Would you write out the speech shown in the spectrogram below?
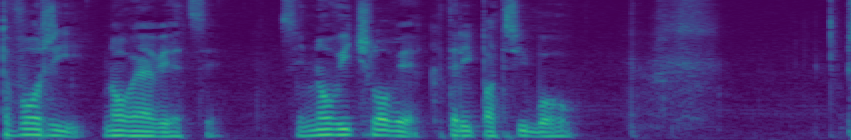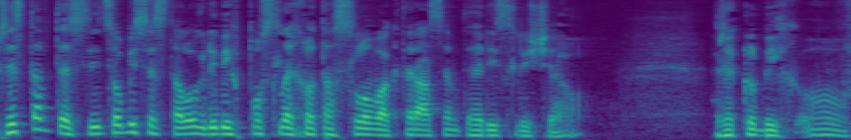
tvoří nové věci. Jsi nový člověk, který patří Bohu. Představte si, co by se stalo, kdybych poslechl ta slova, která jsem tehdy slyšel. Řekl bych, oh,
